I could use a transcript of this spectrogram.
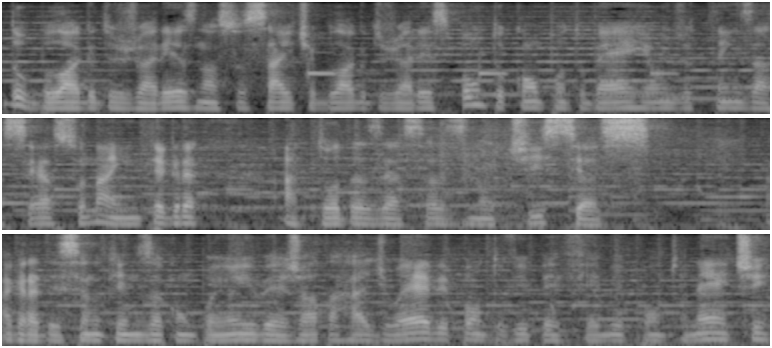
do blog do Juarez, nosso site blogdojuarez.com.br, onde tens acesso na íntegra a todas essas notícias. Agradecendo quem nos acompanhou em bjradioweb.vipfm.net,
